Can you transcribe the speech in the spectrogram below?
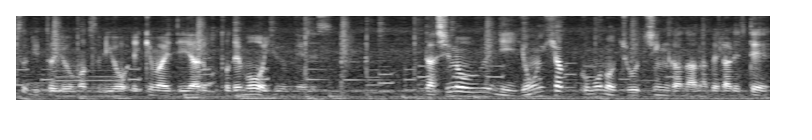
祭りというお祭りを駅前でやることでも有名です。出汁の上に400個もの提灯が並べられて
